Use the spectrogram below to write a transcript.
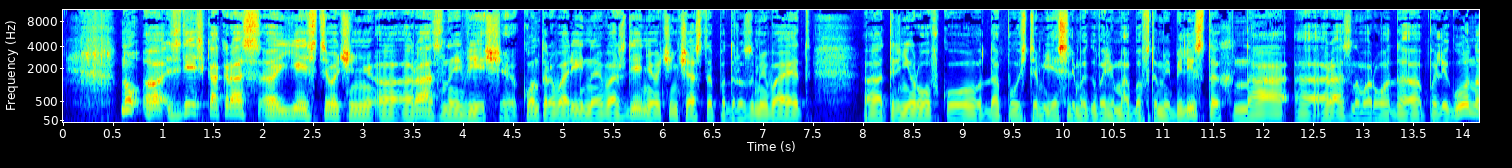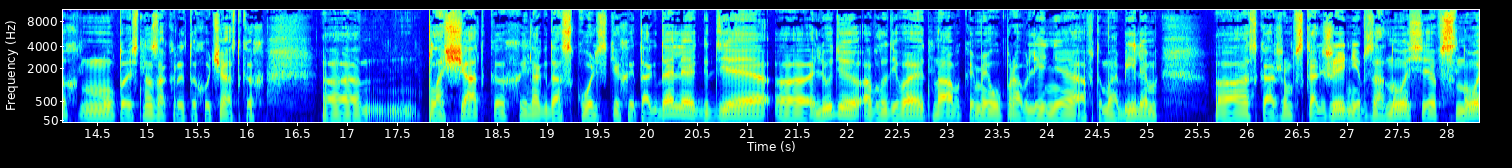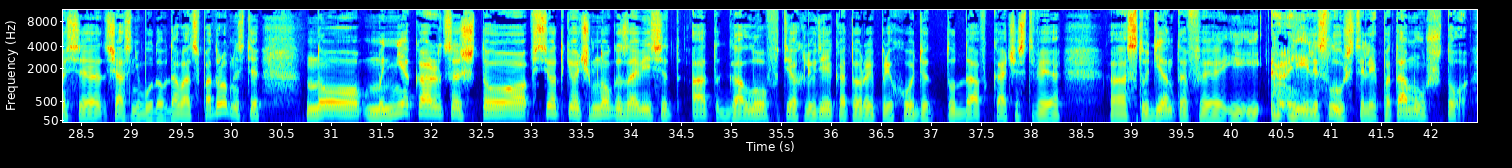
Ну, а, здесь как раз а, есть очень а, разные вещи. Контраварийное вождение очень часто подразумевает э, тренировку, допустим, если мы говорим об автомобилистах, на э, разного рода полигонах, ну, то есть на закрытых участках, э, площадках, иногда скользких и так далее, где люди овладевают навыками управления автомобилем, Э, скажем, в скольжении, в заносе, в сносе. Сейчас не буду вдаваться в подробности, но мне кажется, что все-таки очень много зависит от голов тех людей, которые приходят туда в качестве э, студентов и, и, или слушателей, потому что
